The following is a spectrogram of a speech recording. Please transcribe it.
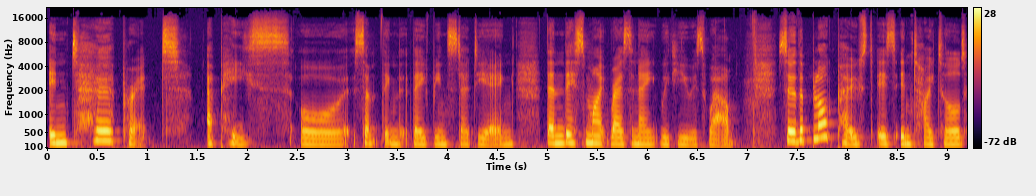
interpret a piece or something that they've been studying, then this might resonate with you as well. So the blog post is entitled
